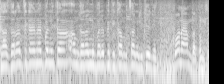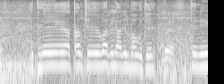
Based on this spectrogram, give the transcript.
खासदारांचं काय नाही पण इथं आमदारांनी बऱ्यापैकी कामं चांगली केलीत. कोण आहे आमदार तुमचं? इथले आता आमचे वारलेले अनिल भाऊ होते. बर. त्यांनी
